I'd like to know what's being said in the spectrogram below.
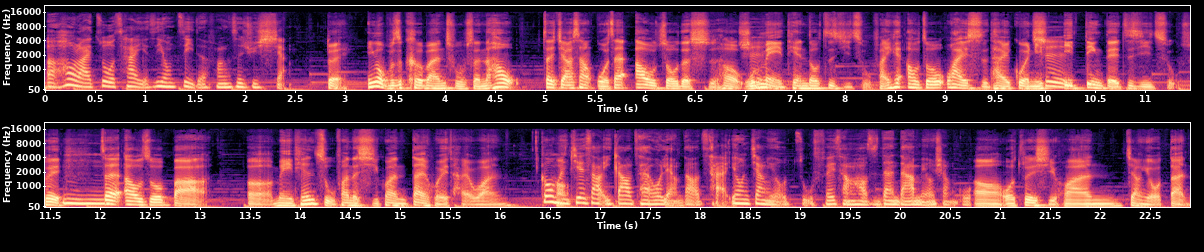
呃，后来做菜也是用自己的方式去想。对，因为我不是科班出身，然后。再加上我在澳洲的时候，我每天都自己煮饭，因为澳洲外食太贵，你一定得自己煮。所以在澳洲把呃每天煮饭的习惯带回台湾。跟我们介绍一道菜或两道菜，用酱油煮非常好吃，但大家没有想过啊、呃。我最喜欢酱油蛋，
